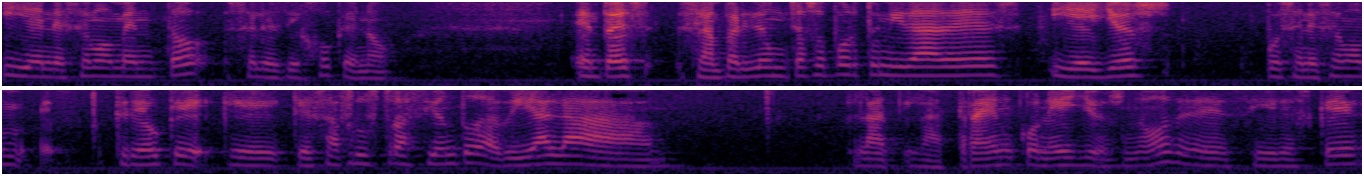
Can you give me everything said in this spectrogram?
y en ese momento se les dijo que no. Entonces se han perdido muchas oportunidades y ellos, pues en ese momento, creo que, esa frustración todavía la, traen con ellos, ¿no? De decir, es que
